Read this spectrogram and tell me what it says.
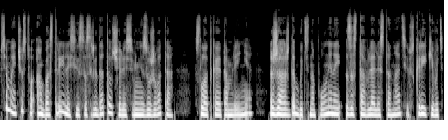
Все мои чувства обострились и сосредоточились внизу живота. Сладкое томление, жажда быть наполненной заставляли стонать и вскрикивать,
